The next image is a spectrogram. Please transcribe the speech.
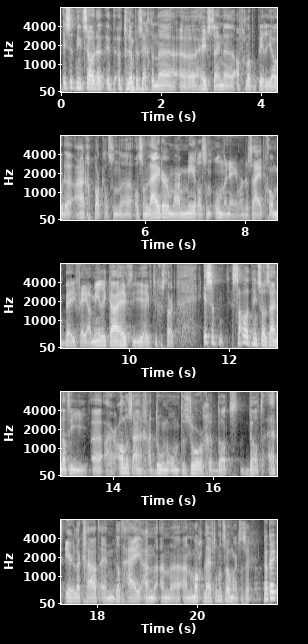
Is het niet zo dat het- het- Trump is echt een, eh, eh, heeft zijn eh, afgelopen periode aangepakt als een, eh, als een leider, maar meer als een ondernemer. Dus hij heeft gewoon BV Amerika heeft hij, heeft hij gestart. Is het, zal het niet zo zijn dat hij eh, er alles aan gaat doen om te zorgen dat, dat het eerlijk gaat en dat hij aan, aan, eh, aan de macht blijft, om het zo maar te zeggen? Nou kijk,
